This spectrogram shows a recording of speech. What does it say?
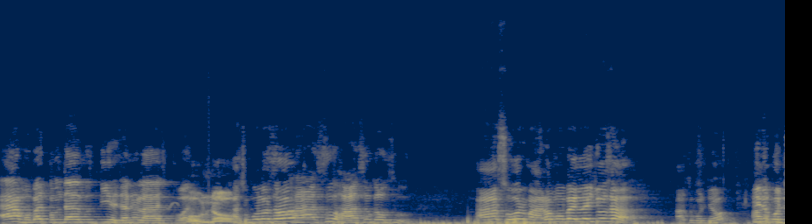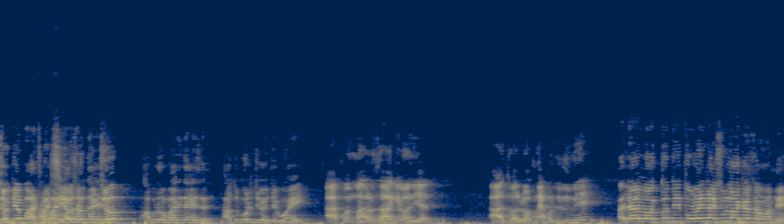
આ મોબાઈલ પંદર ત્રીસ હજાર નો લાયા ફોન આ શું બોલો છો? હા શું હા શું કહું છું. આ સોર મારો મોબાઈલ લઈ ગયો છે. શું બોલજો. એને પૂછજો કે પાછળ છે, આબરૂ પૂછજો. આબરૂ અમારી જાય છે. સાચું બોલજો જે હોય. આ ફોન મારો છે આગેવાન યાર. આ જો લોક નાખો દીધું મેં. અલ્યા આ લોક તો તી તોડાઈ નાખ્યું લાગે મને.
